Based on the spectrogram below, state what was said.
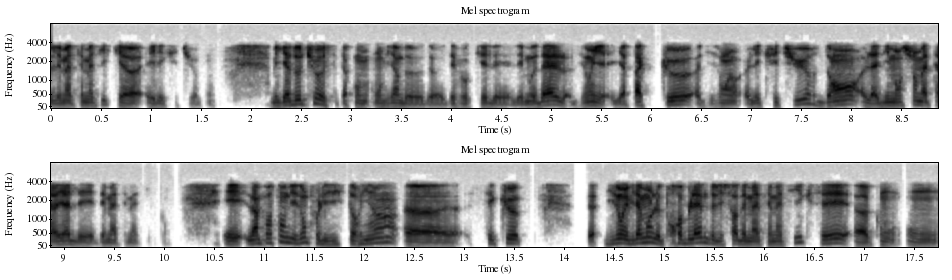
les mathématiques et l'écriture. Mais il y a d'autres choses, c'est-à-dire qu'on vient d'évoquer les, modèles. Disons, il n'y a, pas que, disons, l'écriture dans la dimension matérielle des, des mathématiques. Et l'important, disons, pour les historiens, c'est que euh, disons évidemment, le problème de l'histoire des mathématiques, c'est euh, qu'on on,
